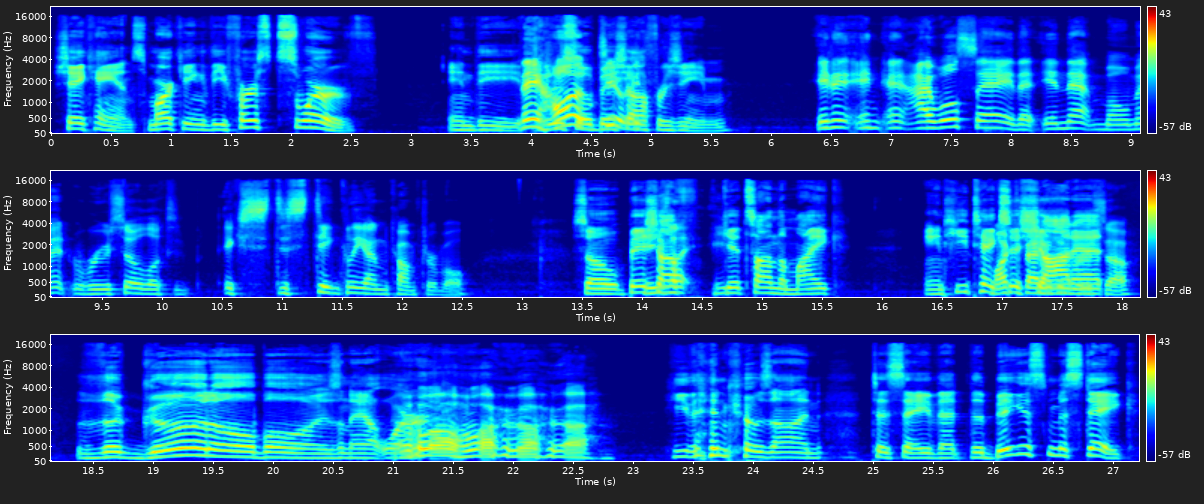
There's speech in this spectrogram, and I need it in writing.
shake hands, marking the first swerve in the They Russo. Bischoff regime. And, and and I will say that in that moment, Russo looks ex- distinctly uncomfortable. So Bischoff like- he- gets on the mic and he takes a shot at Russo. the Good Old Boys Network. He then goes on to say that the biggest mistake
